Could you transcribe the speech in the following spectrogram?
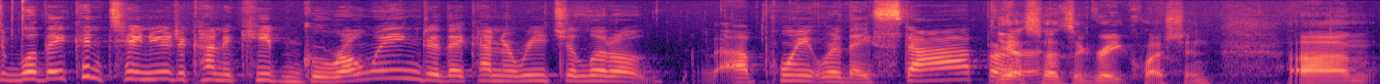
Will they continue to kind of keep growing? Do they kind of reach a little uh, point where they stop? Or? Yes, that's a great question. Um,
